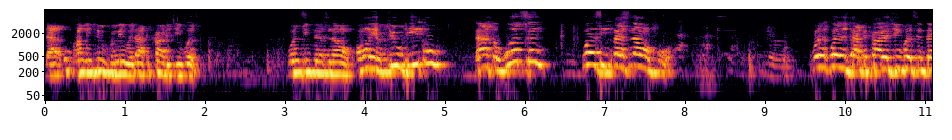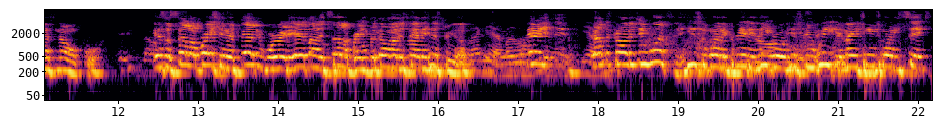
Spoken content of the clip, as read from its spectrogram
That, how many people familiar with Dr. Carter G. Woodson? What is he best known? for? Only a few people? Dr. Woodson? What is he best known for? What, what is Dr. Carter G. Woodson best known for? It's a celebration in February that everybody celebrates but don't understand the history of it. Yeah, was. There Yeah, Dr. Carter G. Woodson, he's the one that created Negro History Week in 1926,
